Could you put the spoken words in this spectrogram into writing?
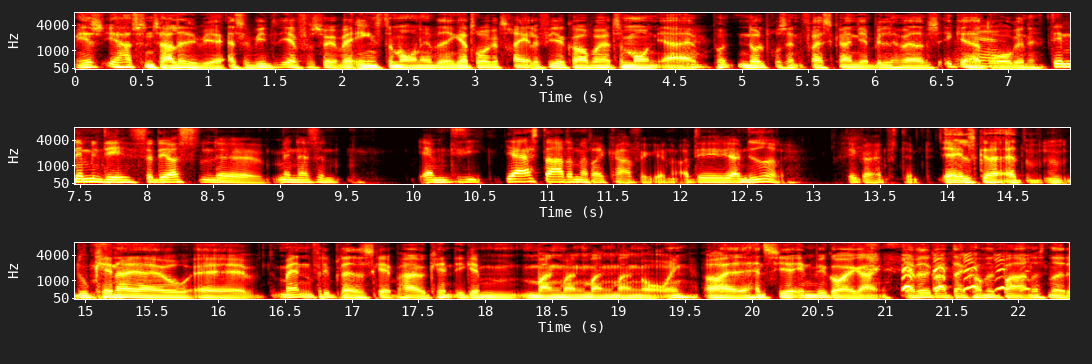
jeg, jeg har synes aldrig, det virker. Altså, vi, jeg forsøger hver eneste morgen. Jeg ved ikke, jeg drukker tre eller fire kopper her til morgen. Jeg er på 0% friskere, end jeg ville have været, hvis ikke jeg havde Ja. drukket det. Det er nemlig det, så det er også sådan, øh, men altså, jamen, de, jeg er startet med at drikke kaffe igen, og det, jeg nyder det. Det gør jeg bestemt. Jeg elsker, at du kender jeg jo, øh, manden for dit pladselskab har jeg jo kendt igennem mange, mange, mange, mange år, ikke? Og øh, han siger, inden vi går i gang, jeg ved godt, der er kommet et barn og sådan noget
